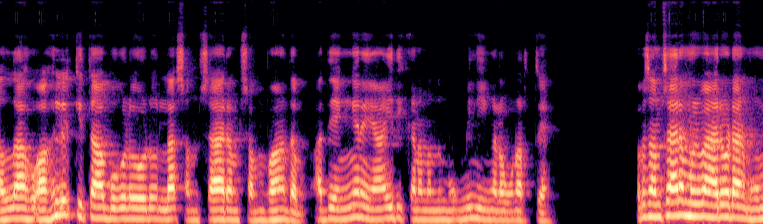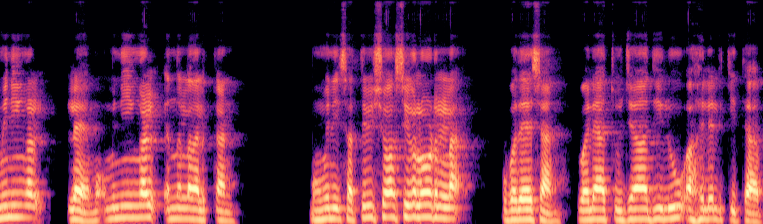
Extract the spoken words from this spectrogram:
അള്ളാഹു അഹ്ൽ കിതാബുകളോടുള്ള സംസാരം സംവാദം അത് എങ്ങനെയായിരിക്കണമെന്ന് മുമിനീങ്ങളെ ഉണർത്തുക. അപ്പൊ സംസാരം മുഴുവൻ ആരോടാണ്? മുമിനീങ്ങൾ അല്ലെ മുമിനീങ്ങൾ എന്നുള്ള നിൽക്കാൻ മുമിനി സത്യവിശ്വാസികളോടുള്ള ഉപദേശാൻ വല തുജാദിലു അഹ്ലൽ കിതാബ്.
